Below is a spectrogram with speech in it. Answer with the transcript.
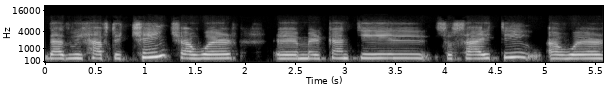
that we have to change our uh, mercantile society, our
